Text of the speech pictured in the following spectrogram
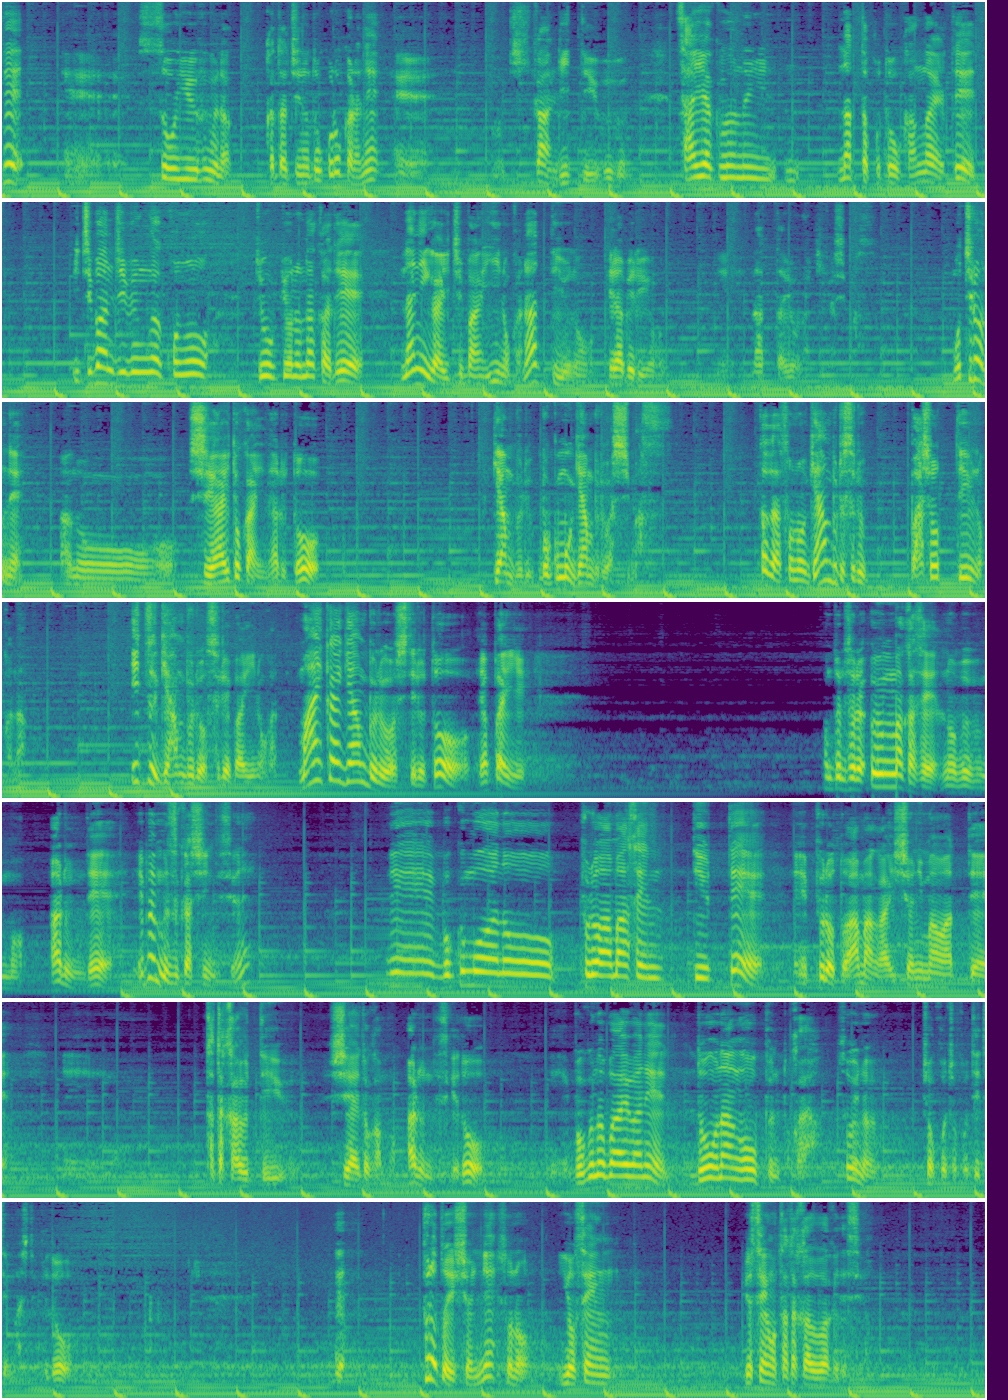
で、えー、そういう風な形のところからね、えー、危機管理っていう部分最悪になったことを考えて一番自分がこの状況の中で何が一番いいのかなっていうのを選べるようになったような気がします。もちろんね、あのー、試合とかになるとギャンブル僕もギャンブルはします。ただそのギャンブルする場所っていうのかないつギャンブルをすればいいのか。毎回ギャンブルをしてると、やっぱり、本当にそれ運任せの部分もあるんで、やっぱり難しいんですよね。で、僕もあの、プロアマ戦って言って、えプロとアマが一緒に回って、えー、戦うっていう試合とかもあるんですけど、え、僕の場合はね、道南オープンとか、そういうのちょこちょこ出てましたけど、でプロと一緒にねその予選予選を戦うわけですよ。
